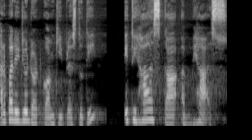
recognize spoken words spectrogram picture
अरपा रेडियो डॉट कॉम की प्रस्तुति, इतिहास का अभ्यास।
